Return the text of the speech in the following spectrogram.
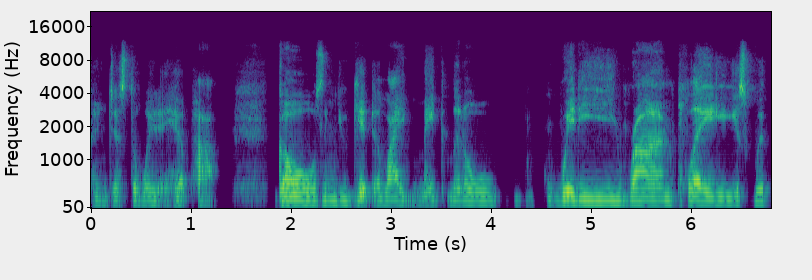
and just the way that hip hop goes, and you get to like make little witty rhyme plays with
